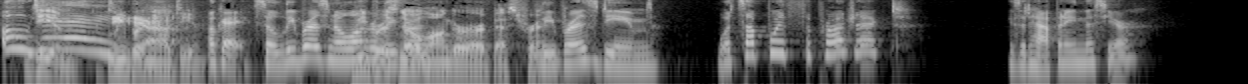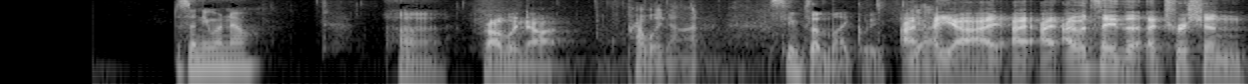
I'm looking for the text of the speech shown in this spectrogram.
Oh Diem. yay! Libra Yeah. now Diem. Okay, so Libra is no longer Libra is no longer our best friend. Libra is Diem. What's up with the project? Is it happening this year? Does anyone know? Uh, probably not Probably not. Seems unlikely. I, Yeah. I, yeah, I, I, I would say the attrition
